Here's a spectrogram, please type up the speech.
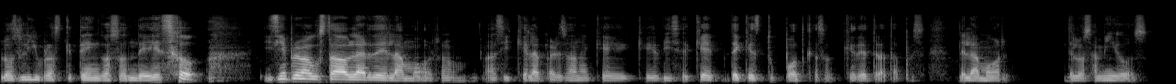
los libros que tengo son de eso. Y siempre me ha gustado hablar del amor, ¿no? Así que la persona que, que dice que, de qué es tu podcast o qué te trata, pues, del amor, de los amigos,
